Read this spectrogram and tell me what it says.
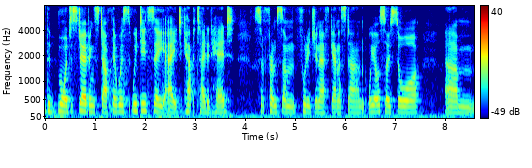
the more disturbing stuff, there was we did see a decapitated head so from some footage in Afghanistan. We also saw um,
